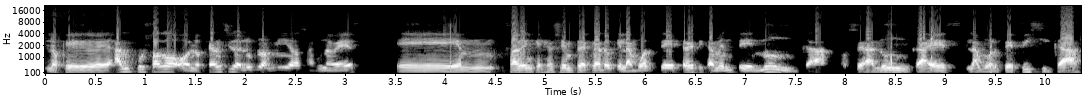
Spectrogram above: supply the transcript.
los que han cursado o los que han sido alumnos míos alguna vez eh, saben que yo siempre aclaro que la muerte prácticamente nunca, o sea, nunca es la muerte física,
